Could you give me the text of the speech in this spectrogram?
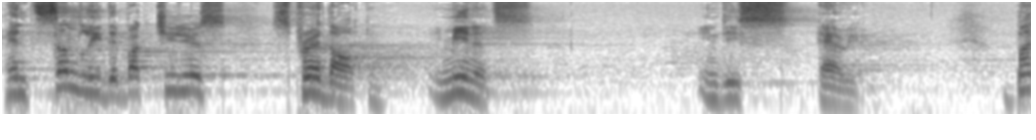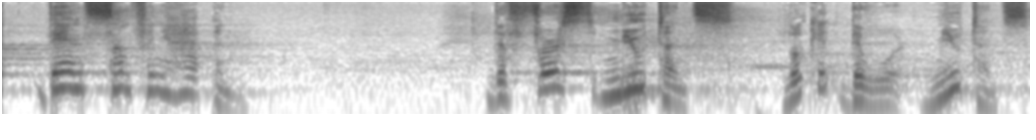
And suddenly the bacteria spread out in minutes in this area. But then something happened. The first mutants, look at the word, mutants,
